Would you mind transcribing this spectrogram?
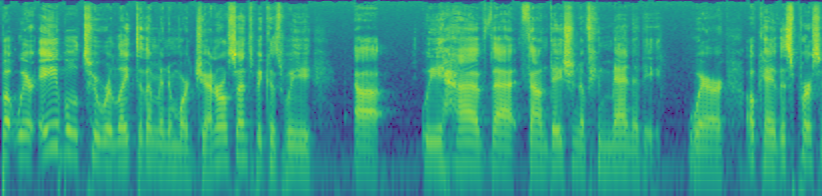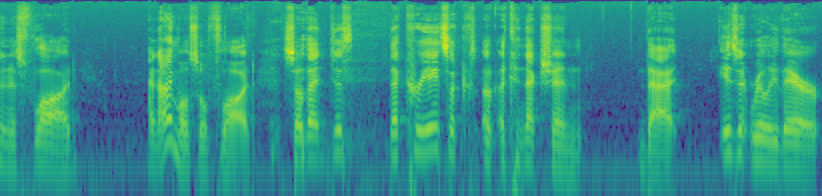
but we're able to relate to them in a more general sense because we uh, we have that foundation of humanity where okay, this person is flawed, and I'm also flawed. So that just that creates a, a, a connection that isn't really there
